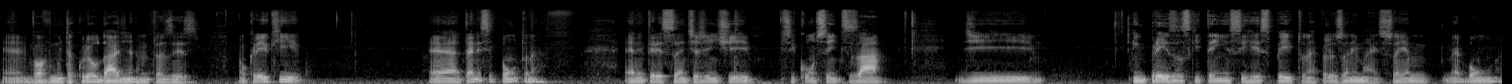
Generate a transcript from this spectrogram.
é, envolve muita crueldade, né, muitas vezes. Eu creio que é, até nesse ponto, né, era interessante a gente se conscientizar de empresas que têm esse respeito né, pelos animais. Isso aí é, é bom. Né?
